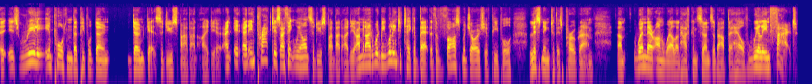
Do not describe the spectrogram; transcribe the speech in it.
It's really important that people don't don't get seduced by that idea. And it, and in practice i think we aren't seduced by that idea. I mean i would be willing to take a bet that the vast majority of people listening to this program um, when they're unwell and have concerns about their health will in fact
